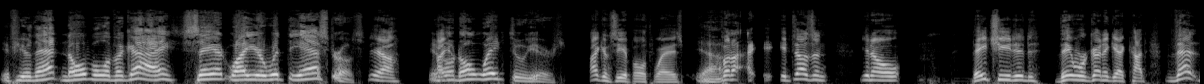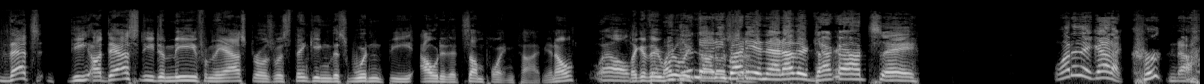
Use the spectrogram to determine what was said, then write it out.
if you're that noble of a guy, say it while you're with the Astros. yeah. You know, I- don't wait two years. I can see it both ways. Yeah. But I, it doesn't, you know, they cheated. They were going to get caught. That that's the audacity to me from the Astros was thinking this wouldn't be outed at some point in time, you know? Well, Like, if they really didn't thought anybody gonna- in that other dugout say, Why do they got a curtain up?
